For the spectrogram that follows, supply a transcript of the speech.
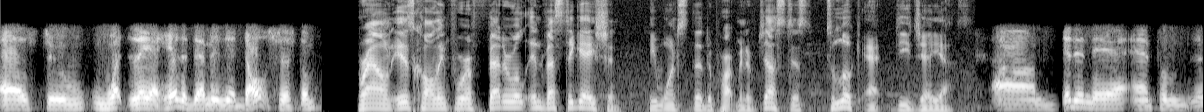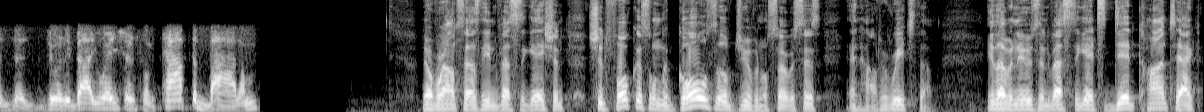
as to what lay ahead of them in the adult system. Brown is calling for a federal investigation. He wants the Department of Justice to look at DJS. Um, get in there and from the, the, do an evaluation from top to bottom. Now, Brown says the investigation should focus on the goals of juvenile services and how to reach them. 11 News Investigates did contact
